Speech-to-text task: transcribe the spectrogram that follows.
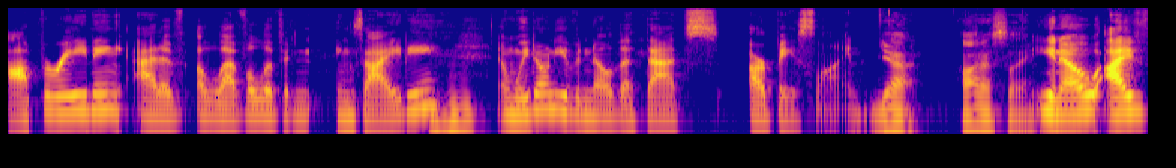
operating out of a level of an- anxiety and we don't even know that that's our baseline. Yeah, honestly. you know i've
